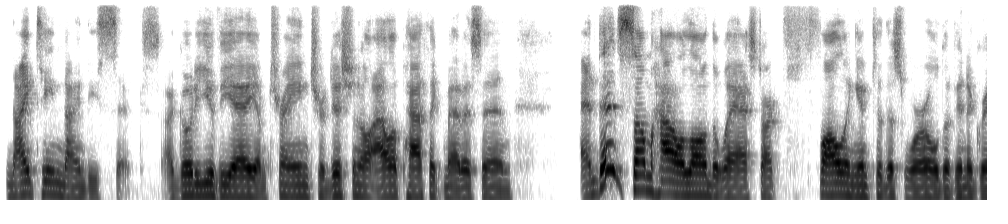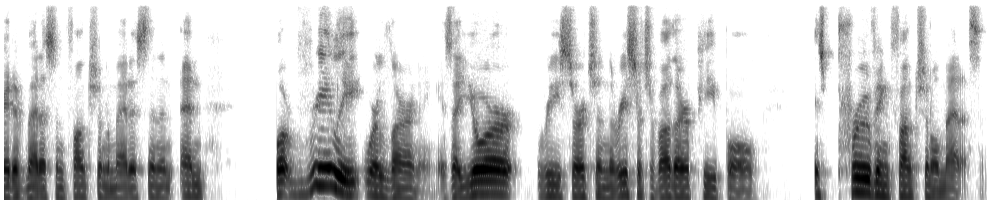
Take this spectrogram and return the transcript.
1996. I go to UVA, I'm trained traditional allopathic medicine. And then somehow along the way, I start falling into this world of integrative medicine, functional medicine. And, and what really we're learning is that your research and the research of other people is proving functional medicine,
